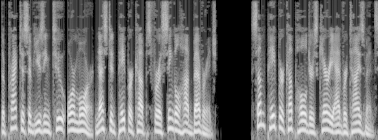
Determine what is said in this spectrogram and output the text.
the practice of using two or more nested paper cups for a single hot beverage. Some paper cup holders carry advertisements.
